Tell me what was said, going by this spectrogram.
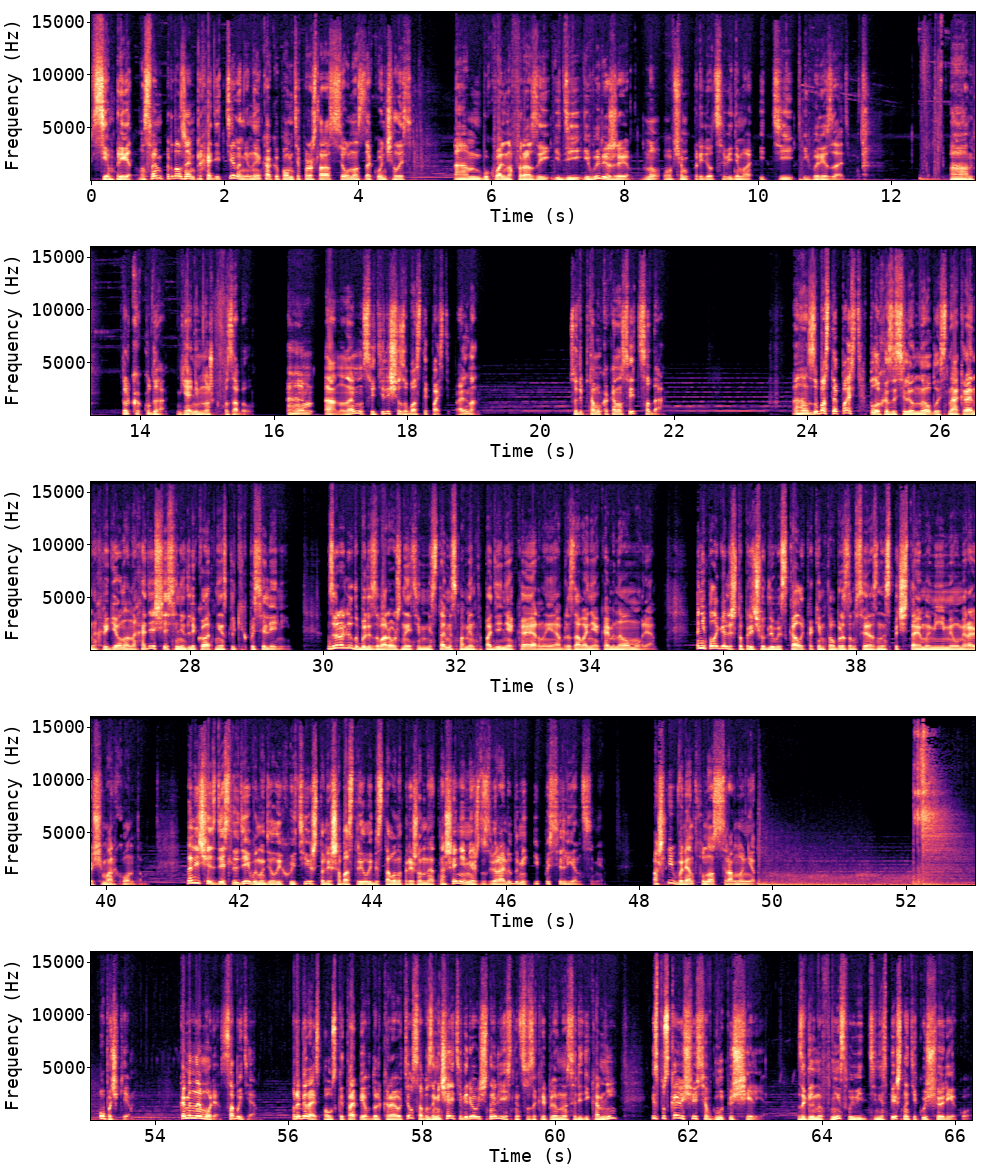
Всем привет! Мы с вами продолжаем проходить Тирани, ну и как вы помните, в прошлый раз все у нас закончилось эм, буквально фразой «иди и вырежи». Ну, в общем, придется, видимо, идти и вырезать. А, только куда? Я немножко позабыл. Эм, а, ну, наверное, святилище зубастой пасти, правильно? Судя по тому, как оно светится, да. А, зубастая пасть – плохо заселенная область на окраинах региона, находящаяся недалеко от нескольких поселений. Зверолюды были заворожены этими местами с момента падения Каэрна и образования Каменного моря. Они полагали, что причудливые скалы каким-то образом связаны с почитаемыми ими умирающим Архонтом. Наличие здесь людей вынудило их уйти, что лишь обострило и без того напряженные отношения между зверолюдами и поселенцами. Пошли, вариантов у нас все равно нет. Опачки. Каменное море. События. Пробираясь по узкой тропе вдоль края утеса, вы замечаете веревочную лестницу, закрепленную среди камней и спускающуюся вглубь ущелья. Заглянув вниз, вы видите неспешно текущую реку.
